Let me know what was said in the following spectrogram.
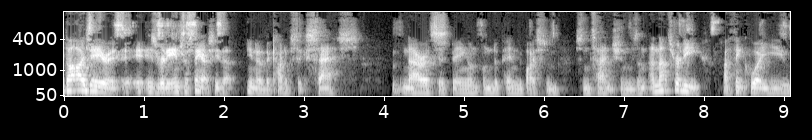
That idea is, is really interesting, actually. That you know the kind of success narrative being un- underpinned by some some tensions, and, and that's really, I think, where you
